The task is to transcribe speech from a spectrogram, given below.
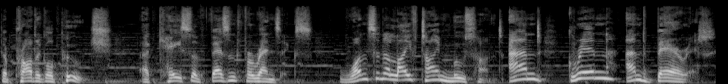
The Prodigal Pooch, A Case of Pheasant Forensics, once in a lifetime moose hunt, and grin and bear it.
